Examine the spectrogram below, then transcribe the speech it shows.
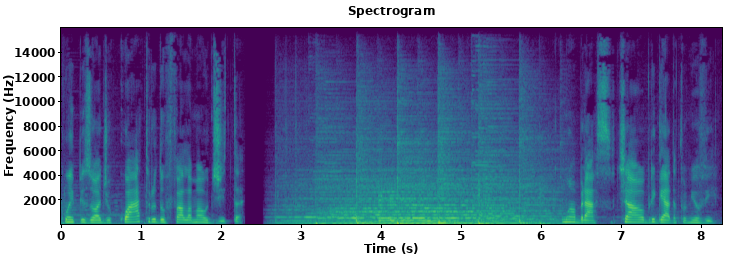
com o episódio 4 do Fala Maldita. Um abraço. Tchau, obrigada por me ouvir.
